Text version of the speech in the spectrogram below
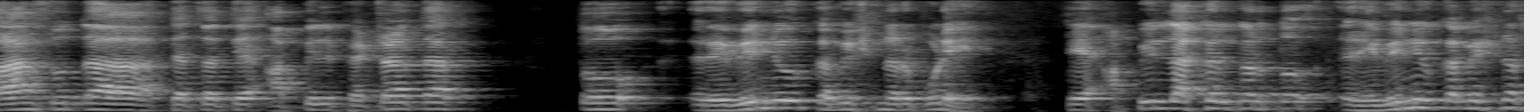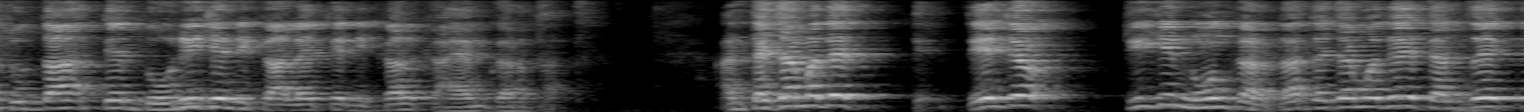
प्रांतसुद्धा त्याचं ते अपील फेटाळतात. तो रेव्हेन्यू कमिशनर पुढे ते अपील दाखल करतो. रेव्हेन्यू कमिशनरसुद्धा ते दोन्ही जे निकाल आहे ते निकाल कायम करतात. आणि त्याच्यामध्ये ते ते जे ती जी नोंद करतात त्याच्यामध्ये त्यांचं एक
